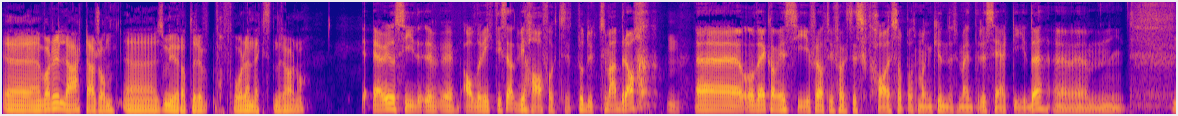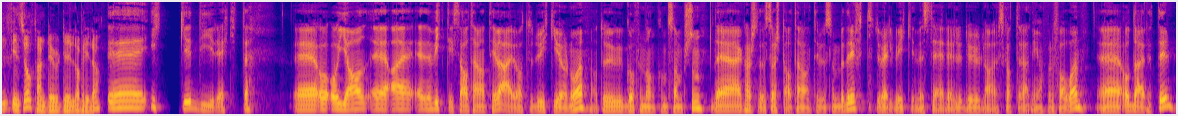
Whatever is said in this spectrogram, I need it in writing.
Eh, hva har dere lært der sånn, eh, som gjør at dere får den veksten dere har nå? Jeg vil jo si det aller viktigste er at vi har faktisk et produkt som er bra. Mm. Eh, og det kan vi si for at vi faktisk har såpass mange kunder som er interessert i det. Eh, det finnes jo alternativer til Aprila? Eh, ikke direkte. Eh, og, og, ja, eh, det viktigste alternativet er jo at du ikke gjør noe, at du går for non-consumption. Det er kanskje det største alternativet som bedrift. Du velger å ikke investere, eller du lar skatteregninga forfalle. Eh, og deretter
